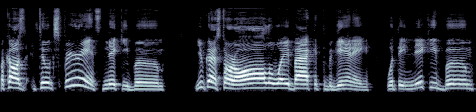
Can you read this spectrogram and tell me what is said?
Because to experience Nicky Boom, you've got to start all the way back at the beginning with the Nicky Boom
